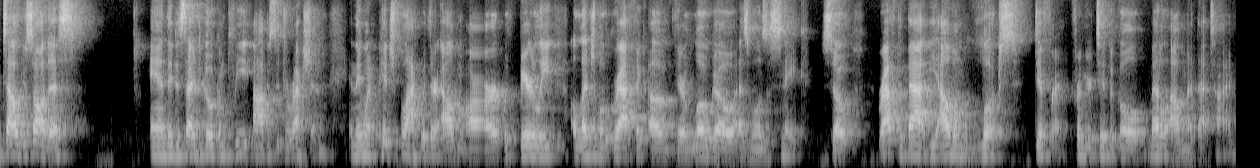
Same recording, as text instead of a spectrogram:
Metallica saw this and they decided to go complete opposite direction. And they went pitch black with their album art with barely a legible graphic of their logo as well as a snake. So right off the bat, the album looks different from your typical metal album at that time,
